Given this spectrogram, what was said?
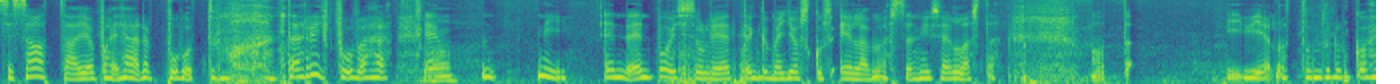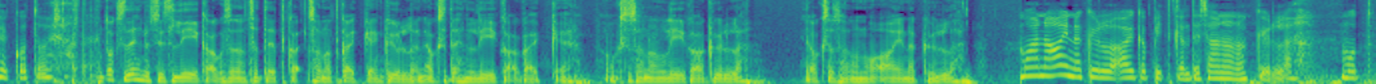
Se saattaa jopa jäädä puuttumaan. Tämä riippuu vähän. En, niin, en, en poissulje, ettenkö mä joskus elämässäni sellaista, mutta ei vielä ole tuntunut kauhean kotoisalta. Mutta onko sä tehnyt siis liikaa, kun sä teet, sanot kaikkeen kyllä, niin onko sä tehnyt liikaa kaikkea? Onko sä sanonut liikaa kyllä? Ja onko sä sanonut aina kyllä? Mä oon aina kyllä aika pitkälti sanonut kyllä, mutta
